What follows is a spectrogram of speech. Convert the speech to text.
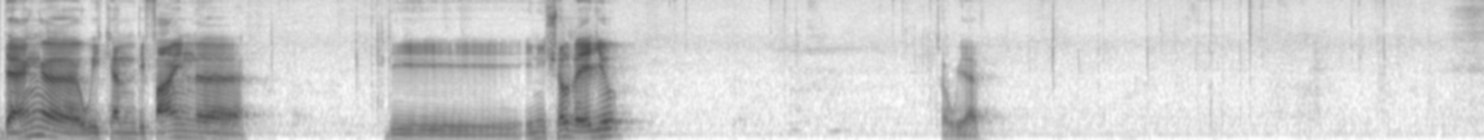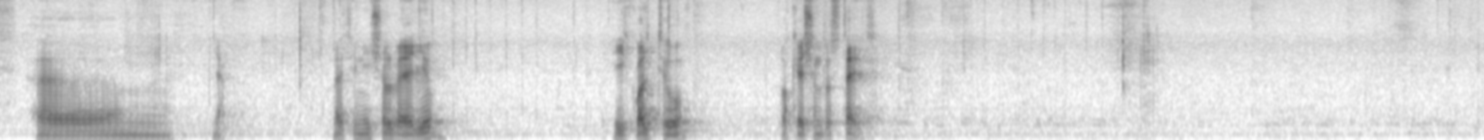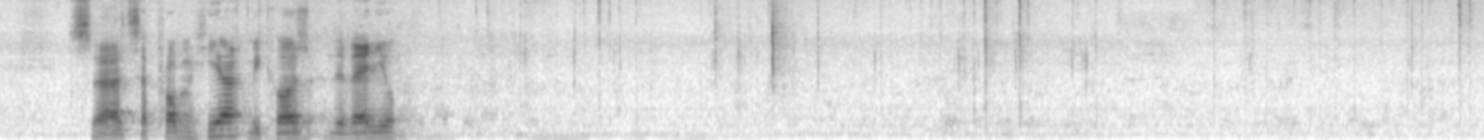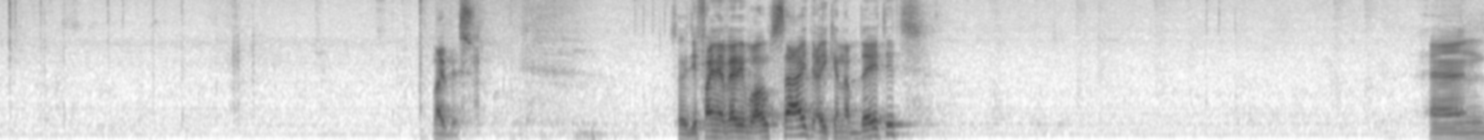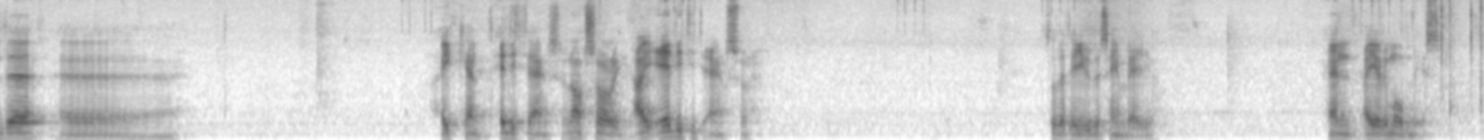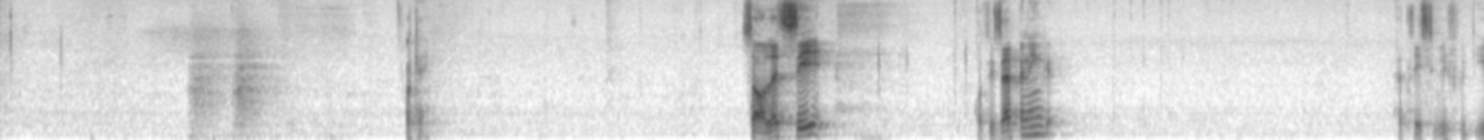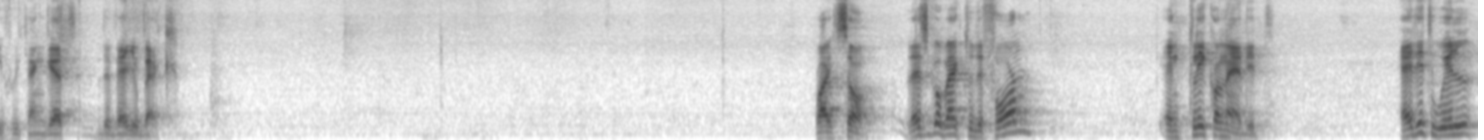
then uh, we can define uh, the initial value. So we have um, yeah, that initial value equal to location to state. So it's a problem here because the value like this. So I define a variable outside, I can update it. And uh, uh, I can edit answer. No, sorry, I edited answer. so that I use the same value. And I remove this. Okay. So let's see what is happening. At least if we, if we can get the value back. Right, so let's go back to the form and click on edit. Edit will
